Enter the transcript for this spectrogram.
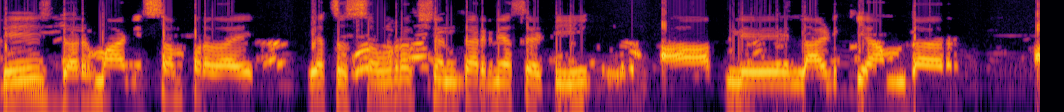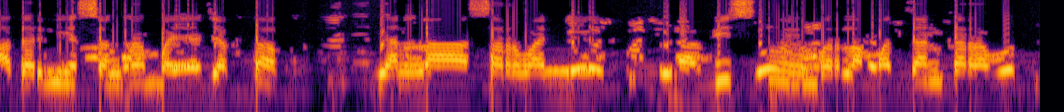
देश धर्म आणि संप्रदाय याचं संरक्षण करण्यासाठी आपले लाडके आमदार आदरणीय संग्राम भैया जगताप यांना सर्वांनी वीस नोव्हेंबरला मतदान करावं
